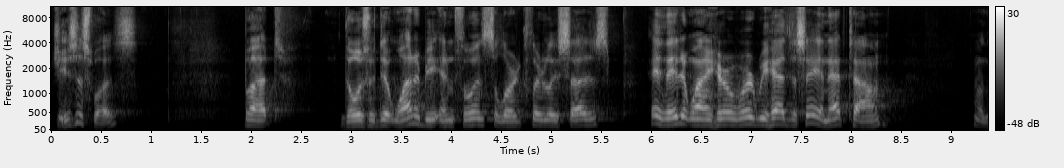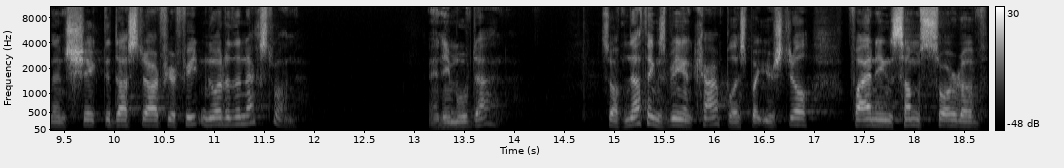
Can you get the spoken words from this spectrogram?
Jesus was. But those who didn't want to be influenced, the Lord clearly says, hey, they didn't want to hear a word we had to say in that town. Well, then shake the dust off your feet and go to the next one. And he moved on. So if nothing's being accomplished, but you're still finding some sort of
